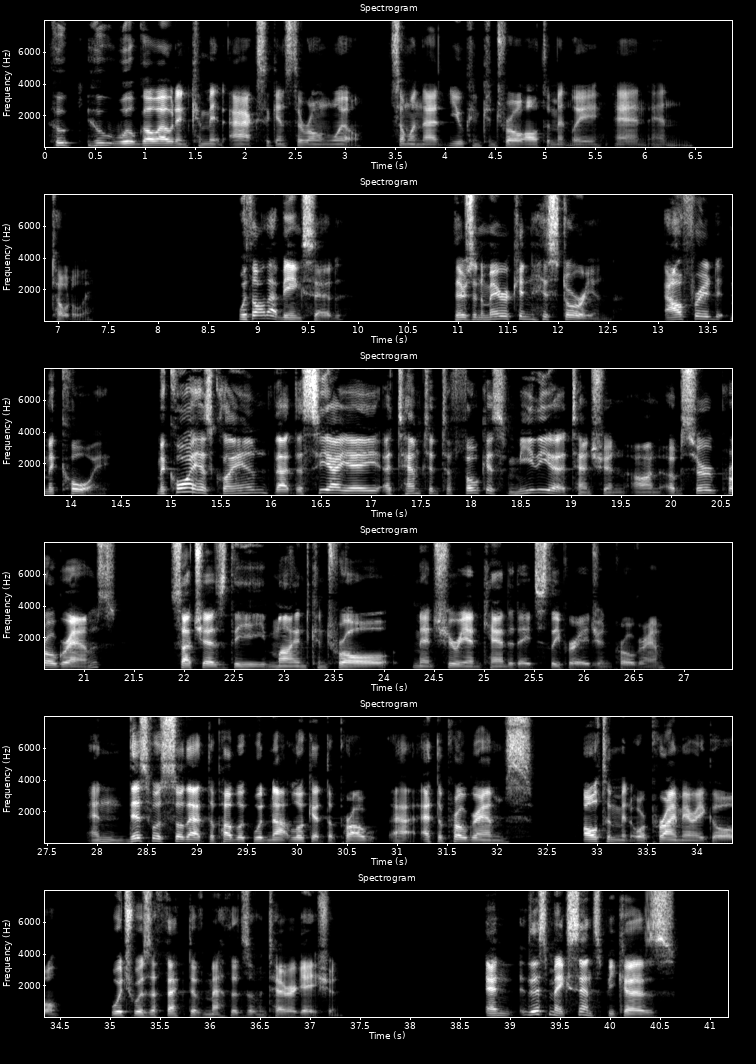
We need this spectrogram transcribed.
who who will go out and commit acts against their own will, someone that you can control ultimately and and totally. With all that being said, there's an American historian, Alfred McCoy. McCoy has claimed that the CIA attempted to focus media attention on absurd programs such as the mind control Manchurian candidate sleeper agent program. And this was so that the public would not look at the pro- uh, at the program's ultimate or primary goal, which was effective methods of interrogation. And this makes sense because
